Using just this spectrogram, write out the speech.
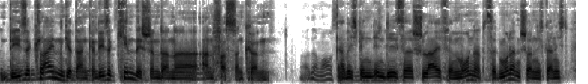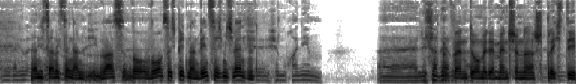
diese kleinen Gedanken, diese kindischen dann äh, anfassen können. Aber ich bin in dieser Schleife Monat, seit Monaten schon. Ich kann nicht an nichts anderes denken. An was, wo, worum soll ich bitten? An wen soll ich mich wenden? Wenn du mit den Menschen äh, sprichst, die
